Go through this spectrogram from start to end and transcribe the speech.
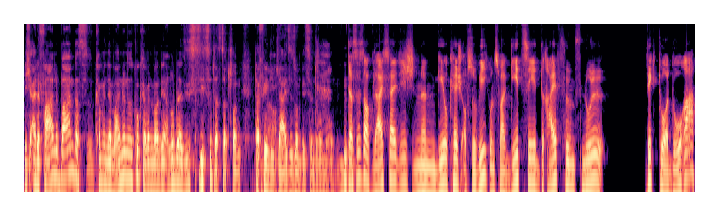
nicht eine fahrende Bahn, das kann man ja meinen, wenn du so guckst, aber wenn man den anderen Bilder siehst, siehst du das dort schon, da fehlen die Genau. Gleise so ein bisschen drumherum. Das ist auch gleichzeitig ein Geocache of the Week und zwar GC350 Victor Dora.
